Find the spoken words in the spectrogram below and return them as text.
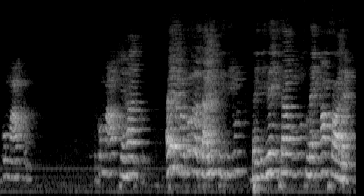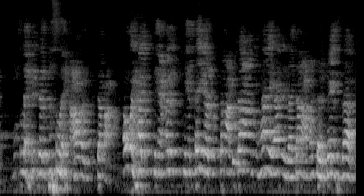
يكون معاه يكون معاه شهادته أنا لما بدور التعليم في السجون؟ بجيب لي انسان مصلح ما صالح. مصلح بيقدر بيصلح معاه المجتمع. أول حاجة ممكن يعملها ممكن يغير المجتمع بتاعه نهايه إذا كان عملت الكيس ده.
